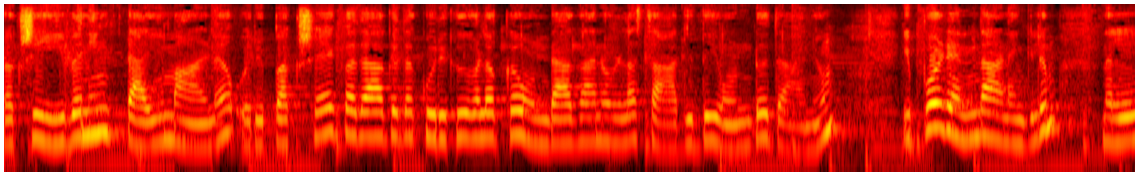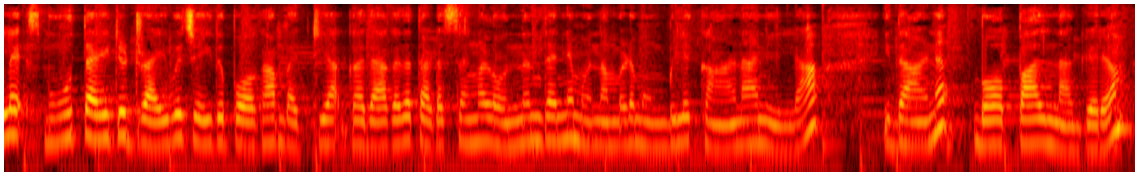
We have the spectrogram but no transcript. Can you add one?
പക്ഷെ ഈവനിങ് ടൈമാണ് ഒരു പക്ഷേ ഗതാഗത കുരുക്കുകളൊക്കെ ഉണ്ടാകാനുള്ള സാധ്യതയുണ്ട് താനും. ഇപ്പോഴെന്താണെങ്കിലും നല്ല സ്മൂത്തായിട്ട് ഡ്രൈവ് ചെയ്തു പോകാൻ പറ്റിയ ഗതാഗത തടസ്സങ്ങൾ ഒന്നും തന്നെ നമ്മുടെ മുമ്പിൽ കാണാനില്ല. ഇതാണ് ഭോപ്പാൽ നഗരം.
